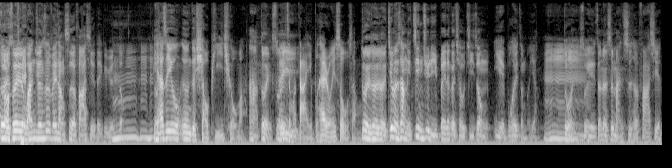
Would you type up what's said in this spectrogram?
对，所以 完全是非常适合发泄的一个运动。因为它是用用一个小皮球嘛，啊，对，所以怎么打也不太容易受伤。对对对，基本上你近距离被那个球击中也不会怎么样。嗯，对，所以真的是蛮适合发泄的，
